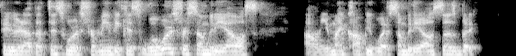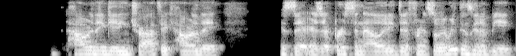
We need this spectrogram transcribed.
figured out that this works for me because what works for somebody else, um, you might copy what somebody else does, but how are they getting traffic? How are they? Is there is their personality different? So everything's going to be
